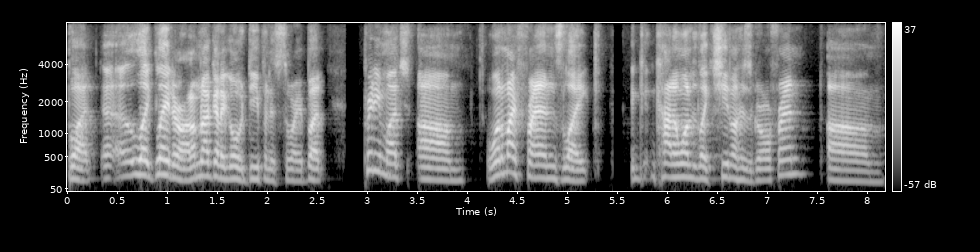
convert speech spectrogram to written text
but uh, like later on, I'm not gonna go deep in the story, but pretty much, um, one of my friends like kind of wanted to like cheat on his girlfriend. Um,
